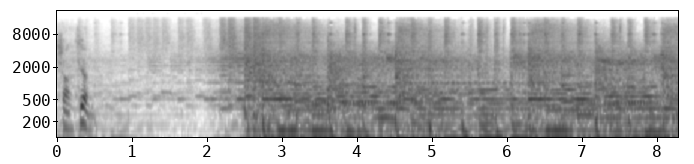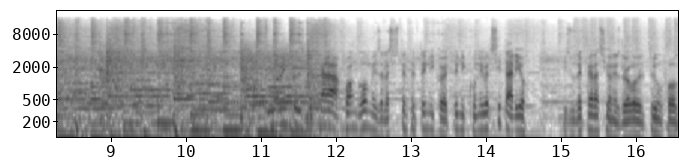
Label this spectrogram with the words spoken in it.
sanción. De a Juan Gómez, el asistente técnico del técnico universitario, y sus declaraciones luego del triunfo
